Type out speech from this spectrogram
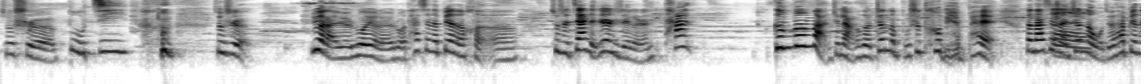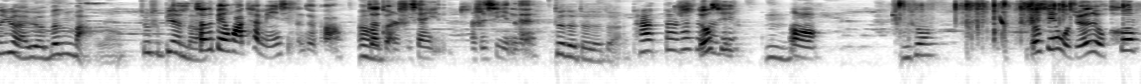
就是不羁，就是越来越弱，越来越弱。他现在变得很，就是佳姐认识这个人，他。跟温婉这两个字真的不是特别配，但他现在真的，嗯我觉得他变得越来越温婉了，就是变得，他的变化太明显，对吧？嗯在短时间以短时期以内，对对对对对，他，但是他现在尤其就是，嗯，嗯，你说，尤其我觉得就喝温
